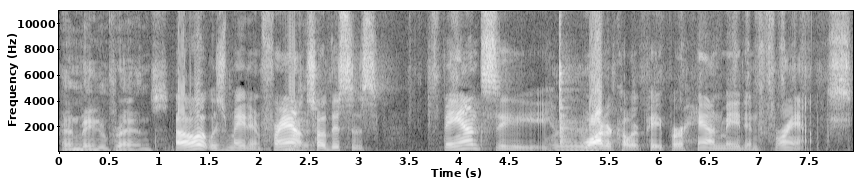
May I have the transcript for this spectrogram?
handmade in France. Oh, it was made in France. Right. So this is fancy Yeah. watercolor paper, handmade in France.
